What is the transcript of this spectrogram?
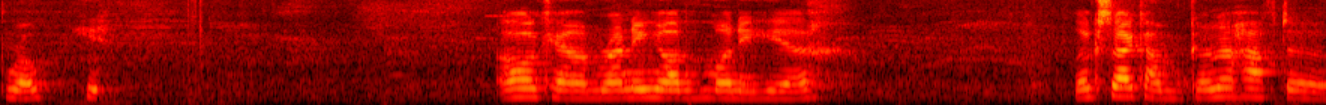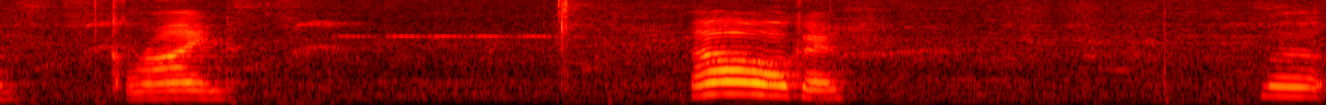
Bro. Okay, I'm running out of money here. Looks like I'm gonna have to grind. Oh, okay. But,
